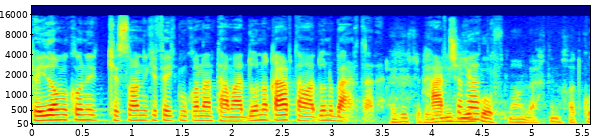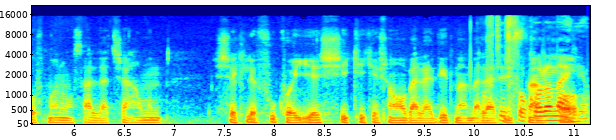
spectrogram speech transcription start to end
پیدا می‌کنید کسانی که فکر می‌کنن تمدن غرب تمدن برتره. هر چقدر یه گفتمان وقتی می‌خواد گفتمان مسلط شه همون شکل فوکویی شیکی که شما بلدید من بلد نیستم. فوکو رو خب؟ نگیم.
